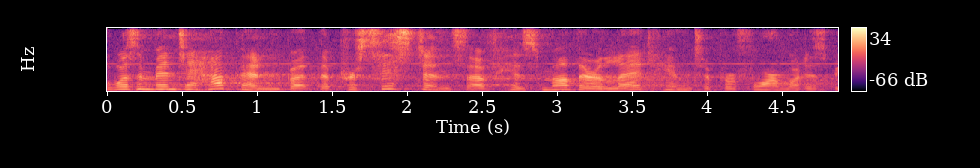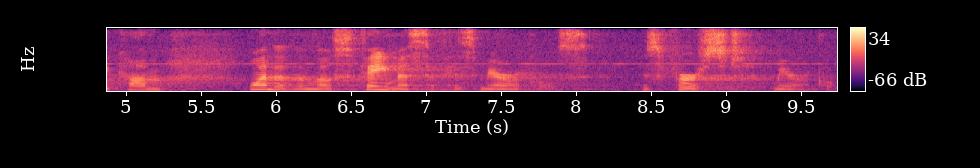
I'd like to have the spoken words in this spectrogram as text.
It wasn't meant to happen, but the persistence of his mother led him to perform what has become one of the most famous of his miracles, his first miracle.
